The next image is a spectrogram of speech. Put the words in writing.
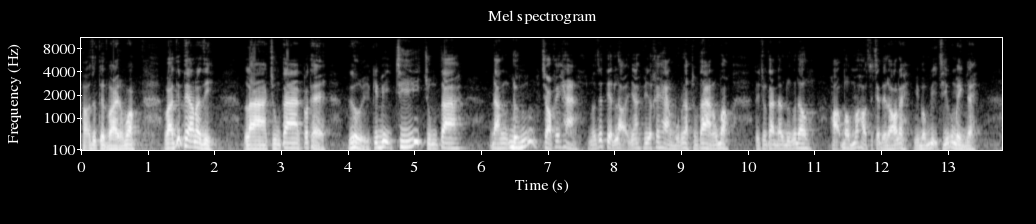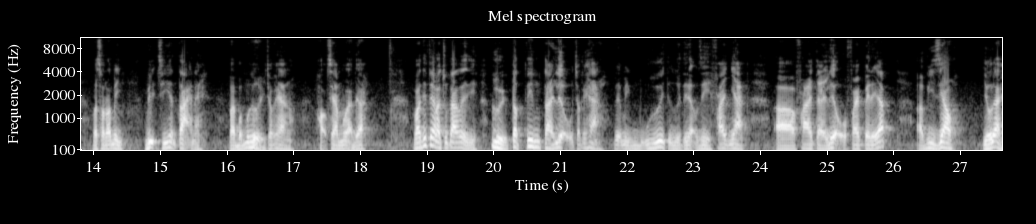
Đó rất tuyệt vời đúng không? Và tiếp theo là gì? Là chúng ta có thể gửi cái vị trí chúng ta đang đứng cho khách hàng. Nó rất tiện lợi nhá. Ví dụ khách hàng muốn gặp chúng ta đúng không? Thì chúng ta đang đứng ở đâu? Họ bấm họ sẽ chạy tới đó này. Mình bấm vị trí của mình này. Và sau đó mình vị trí hiện tại này. Và bấm gửi cho khách hàng. Họ xem các bạn nhé và tiếp theo là chúng ta có thể gì? gửi tập tin tài liệu cho khách hàng. Vậy mình gửi từ gửi tài liệu gì? File nhạc uh, file tài liệu file pdf uh, video. Nhớ này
